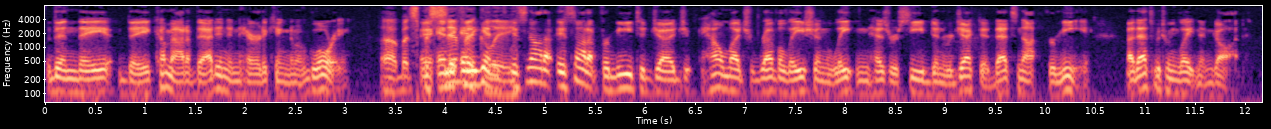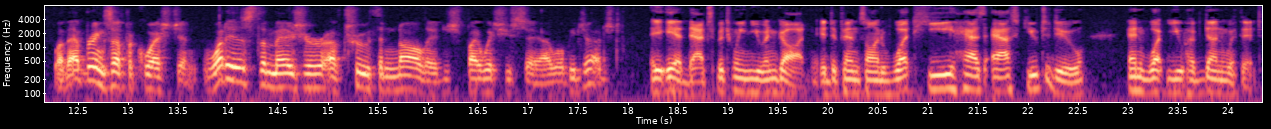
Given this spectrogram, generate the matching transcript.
then they they come out of that and inherit a kingdom of glory. Uh, but specifically, and, and, and again, it's not it's not up for me to judge how much revelation Leighton has received and rejected. That's not for me. Uh, that's between Leighton and God. Well, that brings up a question. What is the measure of truth and knowledge by which you say I will be judged? Yeah, that's between you and God. It depends on what He has asked you to do and what you have done with it.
